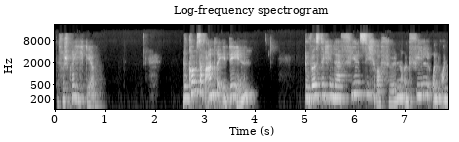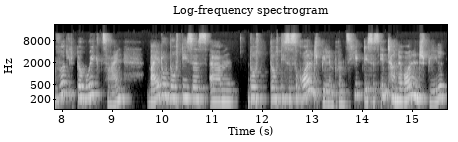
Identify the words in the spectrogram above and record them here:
das verspreche ich dir, du kommst auf andere Ideen, du wirst dich hinterher viel sicherer fühlen und viel und, und wirklich beruhigt sein, weil du durch dieses, ähm, durch, durch dieses Rollenspiel im Prinzip, dieses interne Rollenspiel,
